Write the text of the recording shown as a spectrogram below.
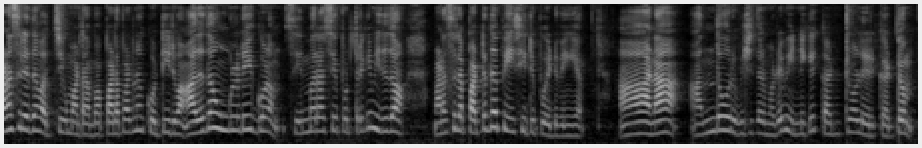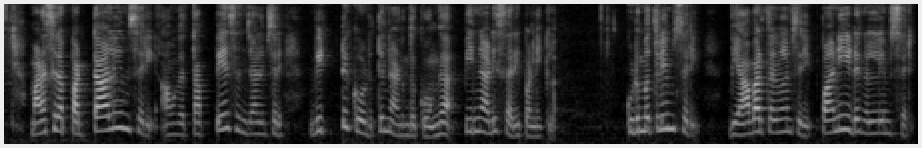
மனசில் எதுவும் வச்சுக்க மாட்டான்ப்பா படப்படன்னு கொட்டிடுவான். அதுதான் உங்களுடைய குணம். சிம்மராசியை பொறுத்த வரைக்கும் இதுதான். மனசில் பட்டதை பேசிட்டு போயிடுவீங்க. ஆனால் அந்த ஒரு விஷயத்தில் மட்டும் இன்றைக்கி கண்ட்ரோல் இருக்கட்டும். மனசில் பட்டாலையும் சரி அவங்க தப்பே செஞ்சாலும் சரி விட்டு கொடுத்து நடந்துக்கோங்க. பின்னாடி சரி பண்ணிக்கலாம். குடும்பத்துலேயும் சரி வியாபாரத்துலையும் சரி பணியிடங்கள்லேயும் சரி.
